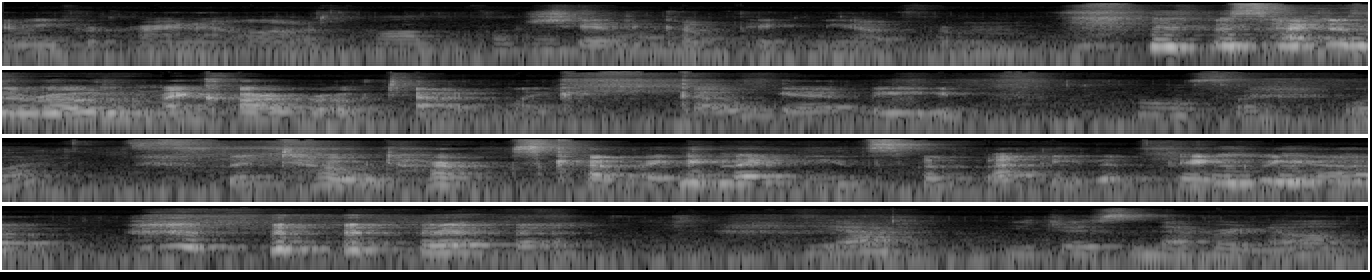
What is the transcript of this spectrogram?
I mean, for crying out loud, All the fucking she had to come pick me up from the side of the road when my car broke down. I'm like, come get me. I was like, what? The tow truck's coming and I need somebody to pick me up. Yeah. You just never know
